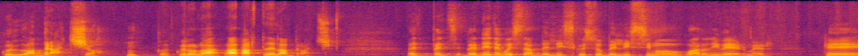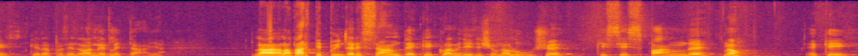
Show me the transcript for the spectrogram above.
l'abbraccio, hm? quello là, la parte dell'abbraccio. Vedete questo bellissimo quadro di Vermeer che, che rappresenta la merlettaia. La, la, parte più interessante è che qua vedete c'è una luce che si espande no? e, che,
